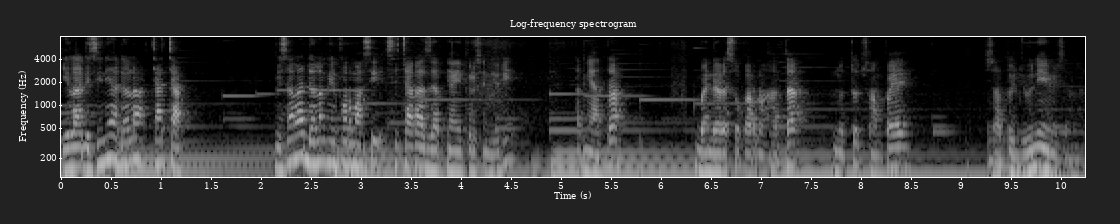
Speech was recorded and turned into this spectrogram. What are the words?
ilah di sini adalah cacat. Misalnya dalam informasi secara zatnya itu sendiri ternyata Bandara Soekarno Hatta nutup sampai 1 Juni misalnya.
